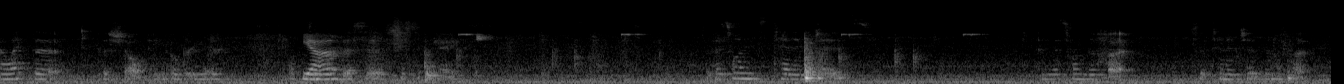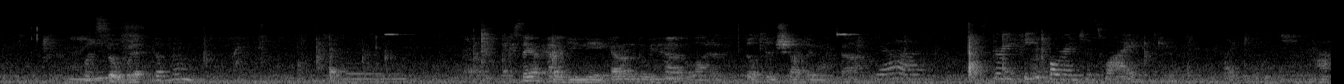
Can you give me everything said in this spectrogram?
I like the the shelving over here. Let's Yeah. see what this is, just in case. So this one's ten inches. And this one's a foot. So ten inches and a foot. What's the width of them? Because they are kind of unique. I don't know that we have a lot of built-in shelving like that. Yeah. It's three feet, four inches wide, like each half.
